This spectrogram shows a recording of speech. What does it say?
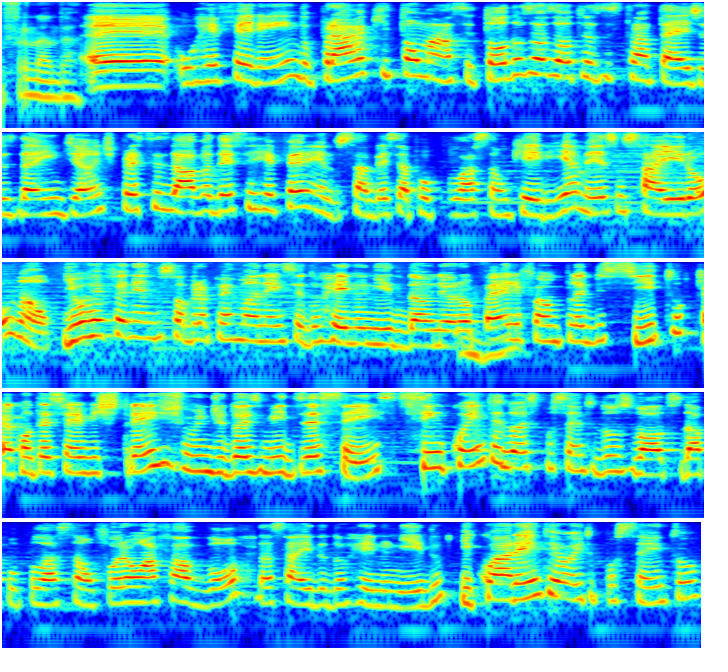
Fernanda? É, o referendo, para que tomasse todas as outras estratégias daí em diante, precisava desse referendo, saber se a população queria mesmo sair ou não. E o referendo sobre a permanência do Reino Unido da União Europeia uhum. ele foi um plebiscito que aconteceu em 23 de junho de 2016. 52% dos votos da população foram a favor da saída do Reino Unido e 48%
